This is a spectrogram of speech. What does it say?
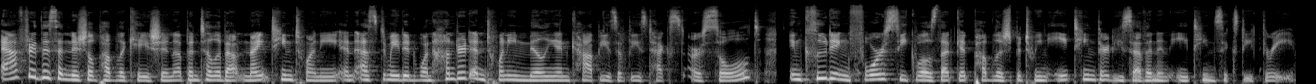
after this initial publication, up until about 1920, an estimated 120 million copies of these texts are sold, including four sequels that get published between 1837 and 1863.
